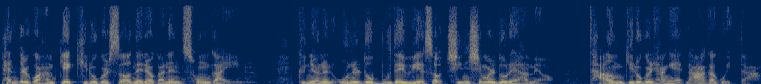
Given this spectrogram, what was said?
팬들과 함께 기록을 써 내려가는 송가인. 그녀는 오늘도 무대 위에서 진심을 노래하며 다음 기록을 향해 나아가고 있다.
